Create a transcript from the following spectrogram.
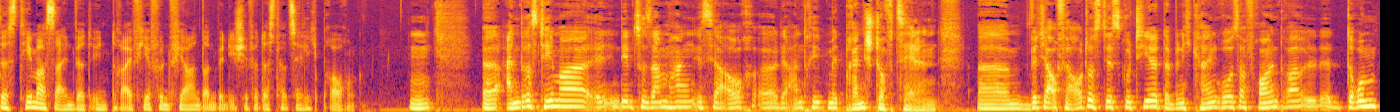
das Thema sein wird in drei, vier, fünf Jahren, dann, wenn die Schiffe das tatsächlich brauchen. Hm. Äh, anderes Thema in dem Zusammenhang ist ja auch äh, der Antrieb mit Brennstoffzellen. Ähm, wird ja auch für Autos diskutiert, da bin ich kein großer Freund äh, drum.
